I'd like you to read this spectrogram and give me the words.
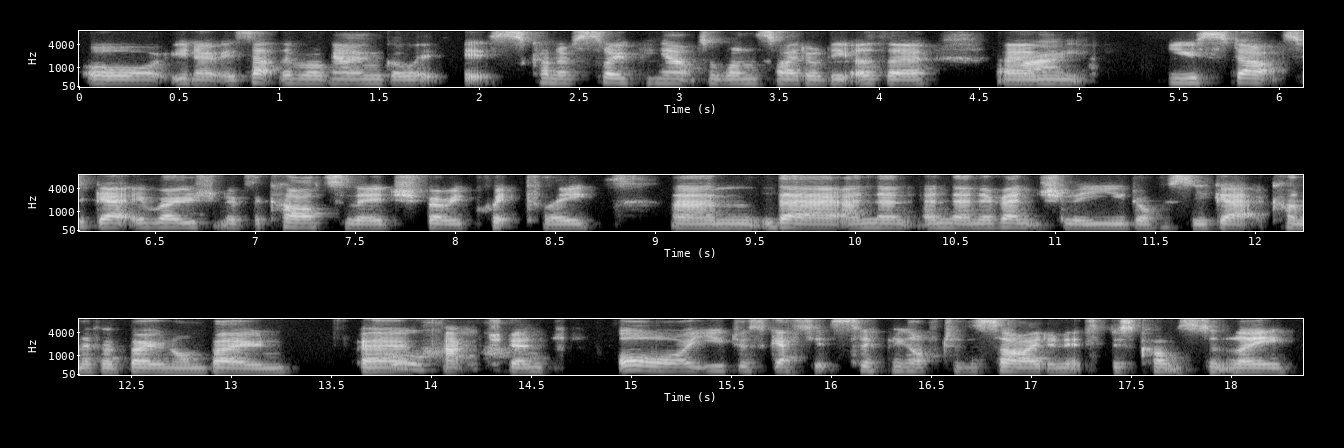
or you know it's at the wrong angle it, it's kind of sloping out to one side or the other um, right. you start to get erosion of the cartilage very quickly um, there and then and then eventually you'd obviously get kind of a bone on bone uh, action or you just get it slipping off to the side and it's just constantly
